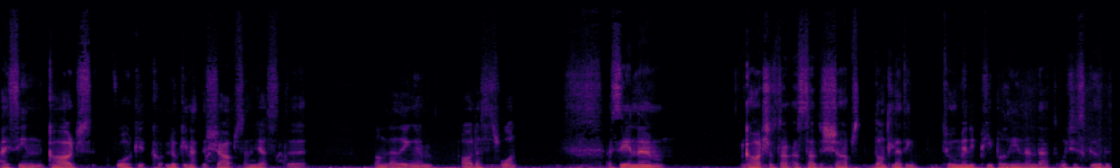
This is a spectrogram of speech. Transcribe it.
I've seen guards walking, looking at the shops and just uh, don't letting them. Um, oh, that's one. I've seen um, guards outside the shops, don't letting too many people in and that, which is good.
